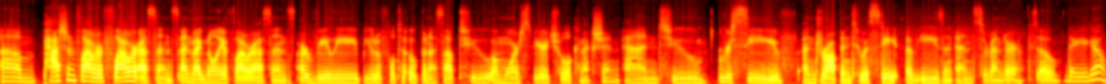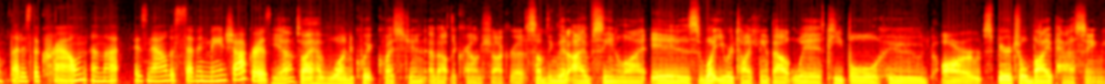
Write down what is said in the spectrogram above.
Um, passion flower flower essence and magnolia flower essence are really beautiful to open us up to a more spiritual connection and to receive and drop into a state of ease and, and surrender. So there you go. That is the crown, and that is now the seven main chakras. Yeah. So I have one quick question about the crown chakra. Something that I've seen a lot is what you were talking about with people who are spiritual bypassing,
